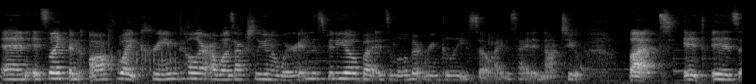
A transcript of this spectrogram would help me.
And it's like an off-white cream color. I was actually going to wear it in this video, but it's a little bit wrinkly, so I decided not to. But it is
